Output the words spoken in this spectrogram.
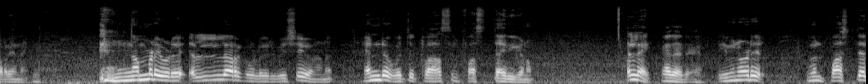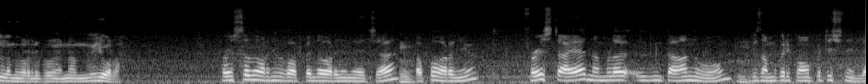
പറയുന്നത് നമ്മുടെ ഇവിടെ എല്ലാവർക്കും ഉള്ള ഒരു വിഷയമാണ് എന്റെ കൊച്ച് ക്ലാസ്സിൽ ഫസ്റ്റ് ആയിരിക്കണം. അല്ലേ? അതെ അതെ. ഇവനോട് ഇവൻ ഫസ്റ്റ് അല്ലെന്ന് പറഞ്ഞപ്പോൾ എന്നാ നീ പറ. ഫസ്റ്റ് എന്ന് പറഞ്ഞപ്പോൾ പപ്പ എന്താ പറഞ്ഞെന്ന് വെച്ചാൽ പപ്പ പറഞ്ഞു ഫസ്റ്റ് ആയാൽ നമ്മൾ താന്നു പോകും ഇത് നമുക്കൊരു കോമ്പറ്റീഷൻ ഇല്ല.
